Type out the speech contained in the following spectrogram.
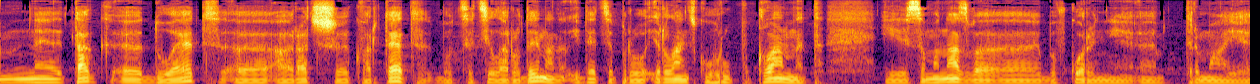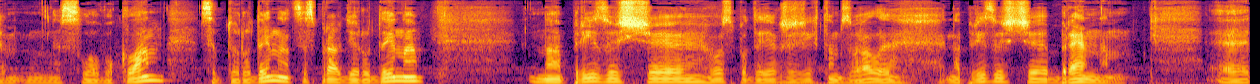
не так е, дует, е, а радше квартет, бо це ціла родина. Йдеться про ірландську групу Кланнет. І сама назва якби в корені тримає слово клан, себто родина, це справді родина. На прізвище, господи, як же їх там звали? На прізвище Бреннан. Е,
